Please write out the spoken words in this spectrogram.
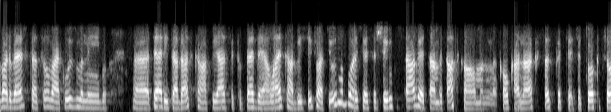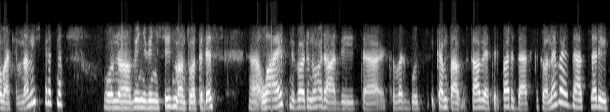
varu vērst tā cilvēku uzmanību. Uh, te arī tāda atkāpe jāsaka, pēdējā laikā bija situācija uzlabojusies ar šīm stāvvietām, bet atkal man kaut kā nākas saskarties ar to, ka cilvēkiem nav izpratne un uh, viņi viņus izmanto. Tad es uh, laipni varu norādīt, uh, ka varbūt kam tā stāvvieta ir paredzēta, ka to nevajadzētu darīt.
